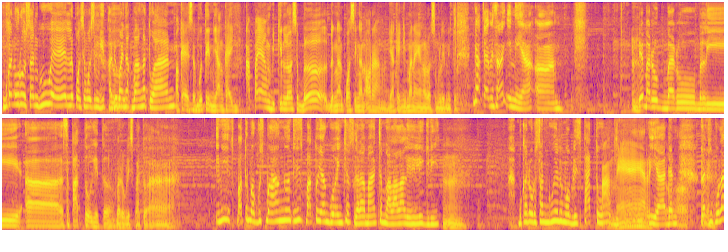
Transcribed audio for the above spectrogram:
Bukan urusan gue, lu posting-posting gitu. Aduh banyak banget Wan. Oke, sebutin yang kayak apa yang bikin lo sebel dengan postingan orang? Yang kayak gimana yang lo sebelin itu? Enggak kayak misalnya gini ya. em, dia baru baru beli eh, sepatu gitu. Baru beli sepatu. ah. Ini sepatu bagus banget. Ini sepatu yang gue incer segala macem lalala lili gini. Mm-mm. Bukan urusan gue lu mau beli sepatu. Pamer, gitu. Iya gitu. dan lagi pula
